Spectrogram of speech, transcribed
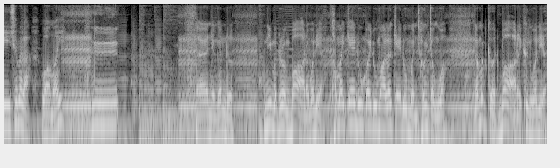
ดีใช่ไหมล่ะว่าไหมคือแซนอย่างนั้นเหรอนี่มันเรื่องบ้านะวะเนี่ยทำไมแกดูไปดูมาแล้วแกดูเหมือนเชิงจังวะแล้วมันเกิดบ้าอะไรขึ้นวะเนี่ย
